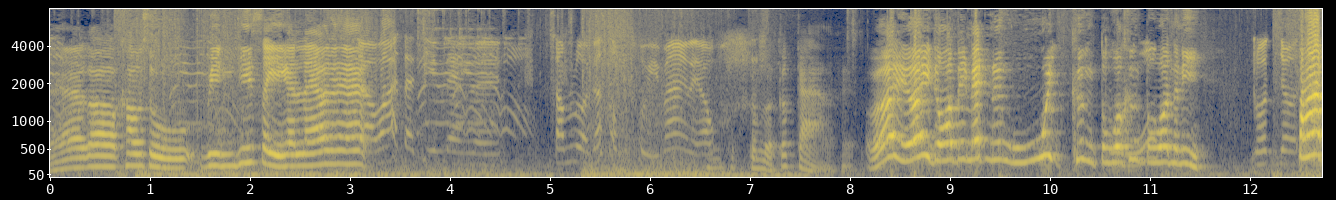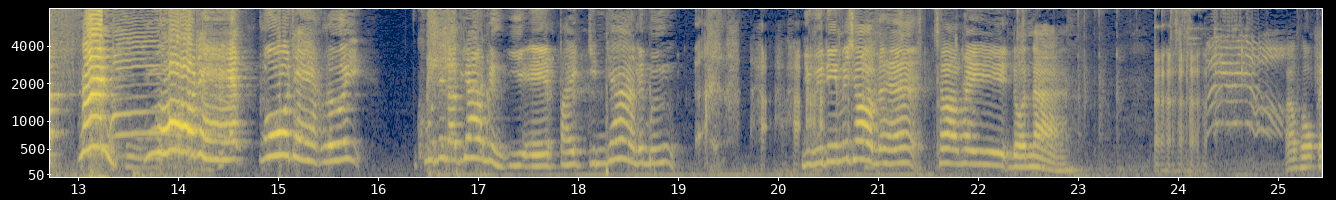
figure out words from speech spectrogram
แล้วก็เข้าสู่วินที่สี่กันแล้วนะฮะแต่ว่าแต่ทีมแดงเลยตำรวจก็สมถุยมากเลยเอาตำรวจก็กากเอ้ยเอ้ยโดนเป็นเม็ดหนึ่งอุ้ยครึ่งตัวครึ่งตัวนะนี่รถเยอะปับนั่น โง่แดก โง่แดกเลย คุณได้รับย่าหนึ่ง EA ไปกินย่าเลยมึง อยู่ดีๆไม่ชอบนะฮะ ชอบให้โดนด่า เอาพกไป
